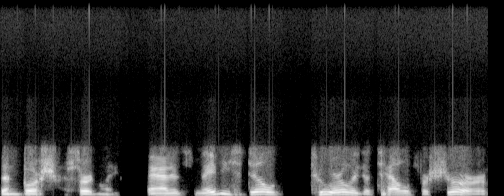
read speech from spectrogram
than Bush, certainly. And it's maybe still too early to tell for sure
